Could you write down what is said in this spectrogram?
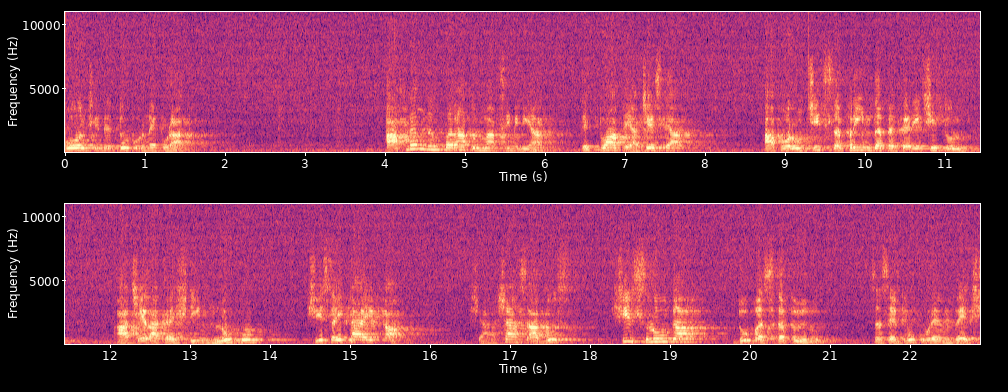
boli și de duhuri necurate. Aflând împăratul Maximilian de toate acestea, a poruncit să prindă pe fericitul acela creștin lupul și să-i taie cap. Și așa s-a dus și sluga după stăpânul, să se bucure în veci.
